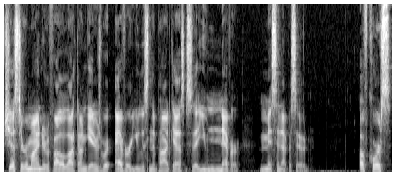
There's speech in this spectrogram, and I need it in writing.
just a reminder to follow Locked On Gators wherever you listen to podcasts so that you never miss an episode. Of course,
